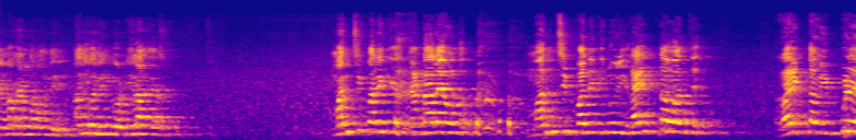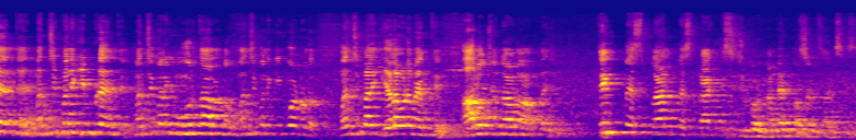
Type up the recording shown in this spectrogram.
యమగండం ఉంది అందుకని ఇంకోటి ఇలా చేస్తాం. మంచి పనికి గండాలే ఉండవు. మంచి పనికి నువ్వు రైట్ నవ్ అంతే. రైట్ నవ్ ఇప్పుడే అంతే. మంచి పనికి ఇప్పుడే అంతే. మంచి పనికి ముహూర్తాలు ఉండవు. మంచి పనికి ఇంకోటి ఉండవు. మంచి పనికి గెలవడం అంతే. ఆలోచన రావడం apply think plus plan plus practice is కూడా హండ్రెడ్ పర్సెంట్ సక్సెస్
